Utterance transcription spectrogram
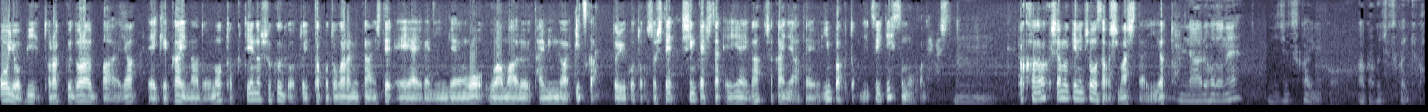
及びトラックドライバーやえー外科医などの特定の職業といった事柄に関して AI が人間を上回るタイミングはいつかということ、そして進化した AI が社会に与えるインパクトについて質問を行いました。科学者向けに調査をしましたよと。うん。なるほどね。技術会議か。あ、学術会議か。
